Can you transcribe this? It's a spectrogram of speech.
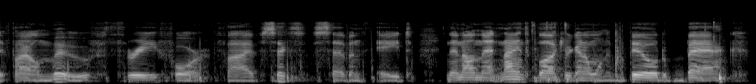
If I'll move, three, four, five, six, seven, eight. And then on that ninth block, you're going to want to build back.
